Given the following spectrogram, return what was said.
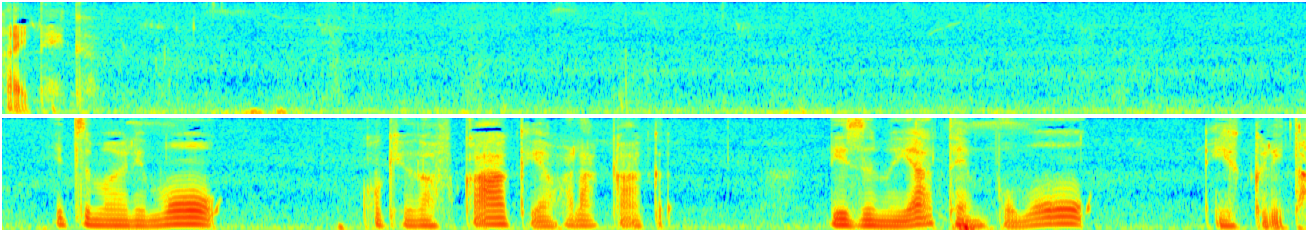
吐いていくいつもよりも呼吸が深く柔らかくリズムやテンポもゆっくりと。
